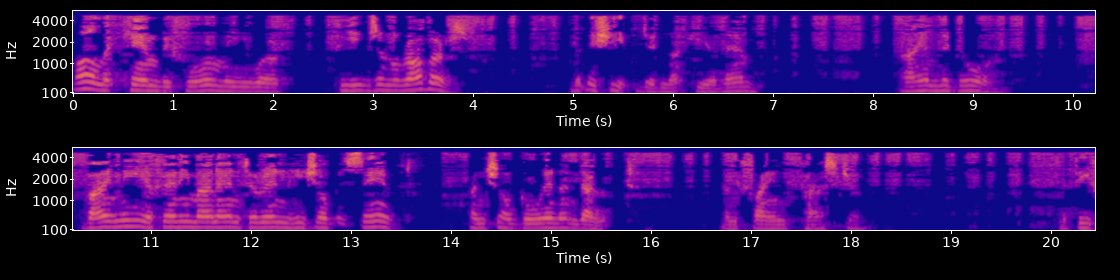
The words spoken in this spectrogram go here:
All that came before me were thieves and robbers, but the sheep did not hear them. I am the door. By me, if any man enter in, he shall be saved, and shall go in and out, and find pasture. The thief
